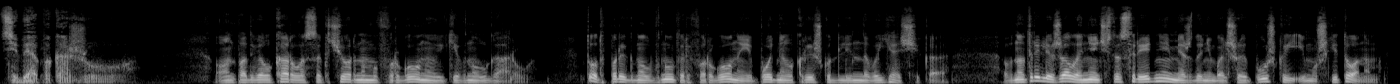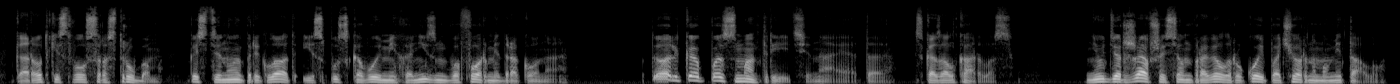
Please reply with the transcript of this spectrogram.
тебе покажу». Он подвел Карлоса к черному фургону и кивнул Гару. Тот прыгнул внутрь фургона и поднял крышку длинного ящика. Внутри лежало нечто среднее между небольшой пушкой и мушкетоном, короткий ствол с раструбом, костяной приклад и спусковой механизм во форме дракона. «Только посмотрите на это», — сказал Карлос. Не удержавшись, он провел рукой по черному металлу.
